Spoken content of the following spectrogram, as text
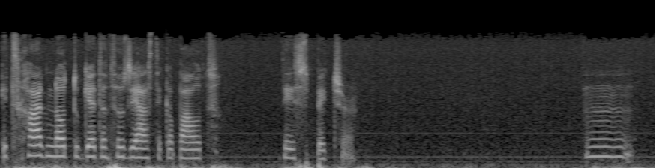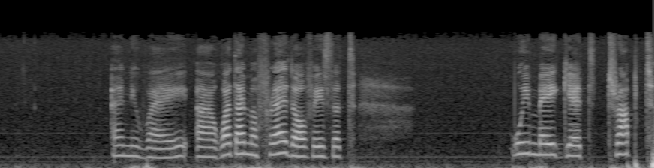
it's hard not to get enthusiastic about this picture. Mm. Anyway, uh, what I'm afraid of is that we may get trapped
